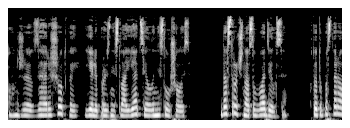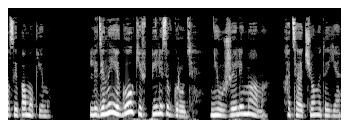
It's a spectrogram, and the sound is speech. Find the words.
«Он же за решеткой», — еле произнесла я, тело не слушалось. Досрочно освободился. Кто-то постарался и помог ему. Ледяные иголки впились в грудь. Неужели мама? Хотя о чем это я?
